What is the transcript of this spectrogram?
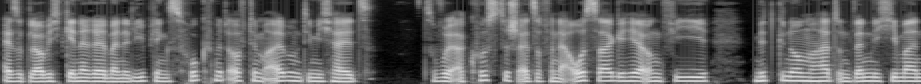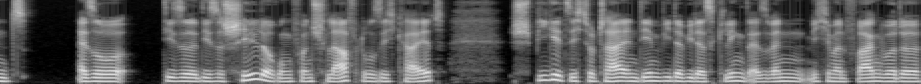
also glaube ich, generell meine Lieblingshook mit auf dem Album, die mich halt sowohl akustisch als auch von der Aussage her irgendwie mitgenommen hat. Und wenn mich jemand, also diese, diese Schilderung von Schlaflosigkeit spiegelt sich total in dem wieder, wie das klingt. Also wenn mich jemand fragen würde,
